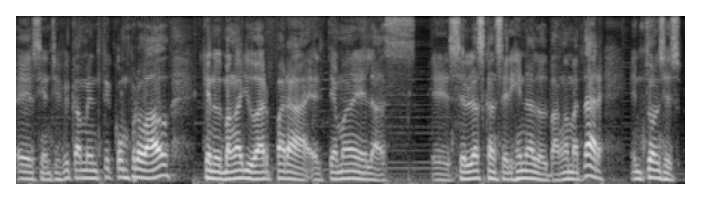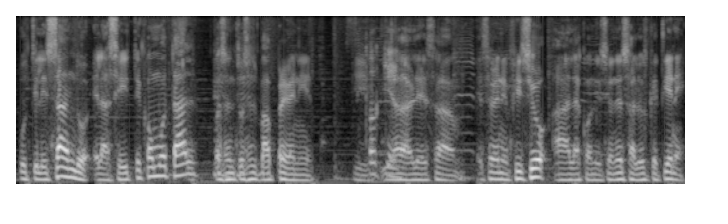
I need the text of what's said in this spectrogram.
eh, científicamente comprobado que nos van a ayudar para el tema de las eh, células cancerígenas, los van a matar. Entonces, utilizando el aceite como tal, pues entonces va a prevenir y, a darle ese beneficio a la condición de salud que tiene.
